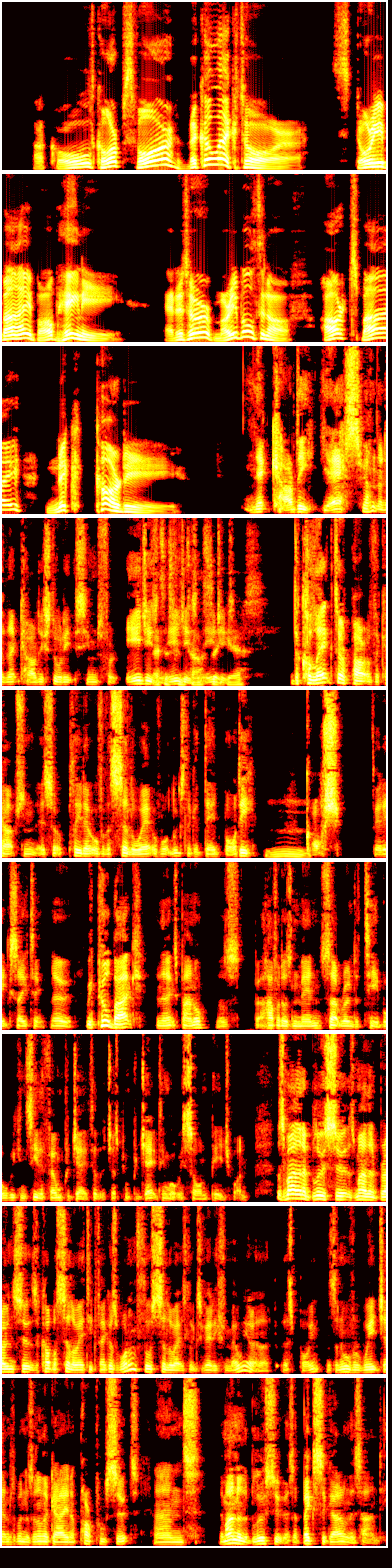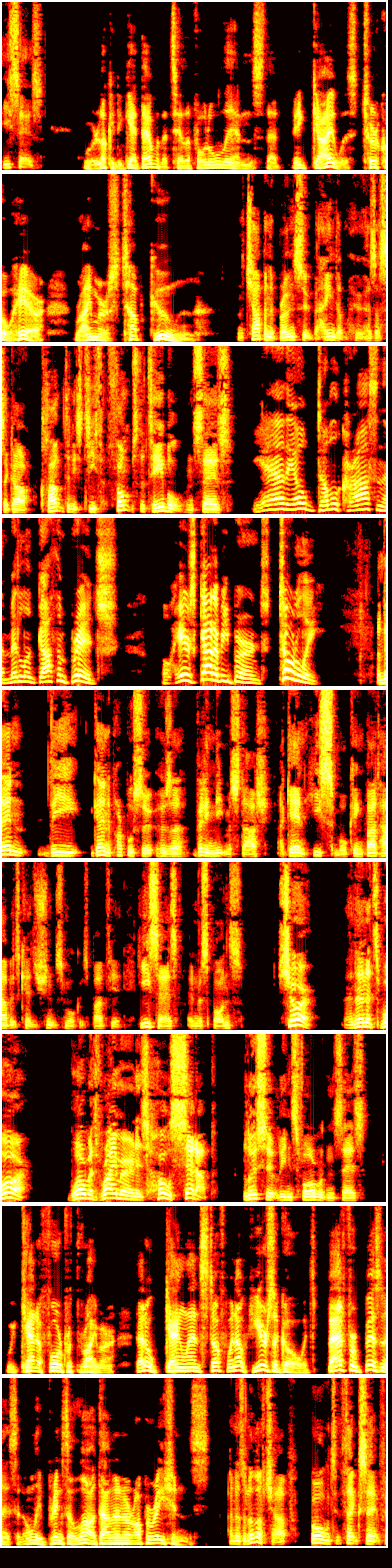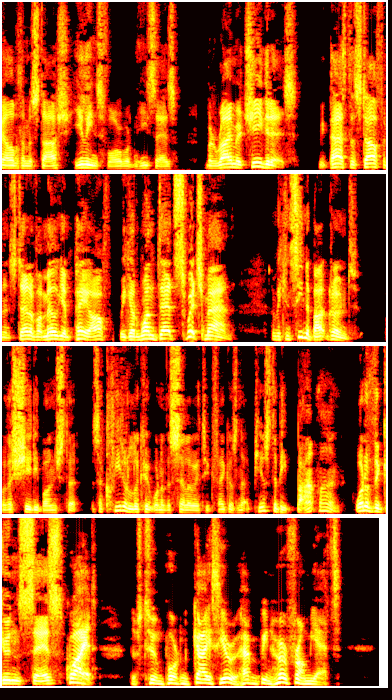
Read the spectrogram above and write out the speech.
A cold corpse for the collector. Story by Bob Haney. Editor Murray Boltinoff. Art by Nick Cardy. Nick Cardy. Yes, we haven't had a Nick Cardy story, it seems, for ages This and is ages and ages. yes. The collector part of the caption is sort of played out over the silhouette of what looks like a dead body. Mm. Gosh, very exciting. Now, we pull back in the next panel. There's about half a dozen men sat round a table. We can see the film projector that's just been projecting what we saw on page one. There's a man in a blue suit, there's a man in a brown suit, there's a couple of silhouetted figures. One of those silhouettes looks very familiar at this point. There's an overweight gentleman, there's another guy in a purple suit, and the man in the blue suit has a big cigar in his hand. He says, We're lucky to get that with a telephoto lens. That big guy was Turk O'Hare, Reimer's top goon. the chap in the brown suit behind him, who has a cigar clamped in his teeth, thumps the table and says, Yeah, the old double cross in the middle of Gotham Bridge. Oh, here's gotta be burned. Totally. And then the guy in the purple suit, who's a very neat moustache, again, he's smoking. Bad habits, kids. You shouldn't smoke. It's bad for you. He says, in response, Sure. And then it's war. War with Reimer and his whole setup. Blue suit leans forward and says, We can't afford with Reimer. That old gangland stuff went out years ago. It's bad for business. It only brings the law down on our operations. and there's another chap, bald, thick-set fellow with a moustache. He leans forward and he says, But Reimer cheated us. We passed the stuff and instead of a million payoff, we got one dead switch man. And we can see in the background with a shady bunch that it's a clearer look at one of the silhouetted figures and it appears to be Batman. One of the goons says, Quiet. There's two important guys here who haven't been heard from yet.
